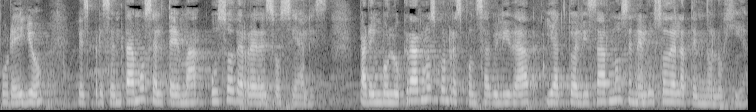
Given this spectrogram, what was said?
Por ello, les presentamos el tema uso de redes sociales, para involucrarnos con responsabilidad y actualizarnos en el uso de la tecnología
